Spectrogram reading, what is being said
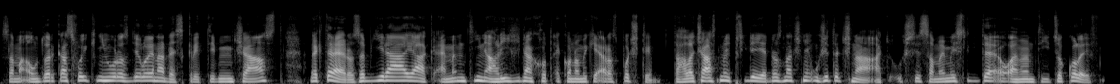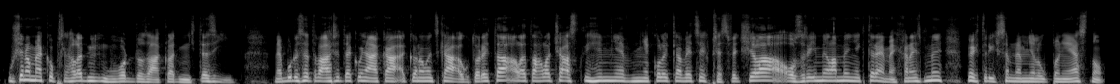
Sama autorka svoji knihu rozděluje na deskriptivní část, ve které rozebírá, jak MMT nahlíží na chod ekonomiky a rozpočty. Tahle část mi přijde jednoznačně užitečná, ať už si sami myslíte o MMT cokoliv. Už jenom jako přehledný úvod do základních tezí. Nebudu se tvářit jako nějaká ekonomická autorita, ale tahle část knihy mě v několika věcech přesvědčila a ozřejmila mi některé mechanismy, ve kterých jsem neměl úplně jasno.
